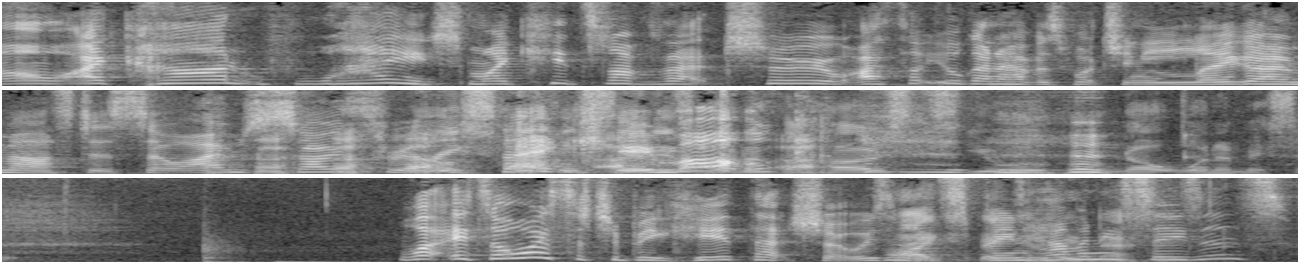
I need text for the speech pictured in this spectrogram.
Oh, I can't wait. My kids love that too. I thought you were going to have us watching Lego Masters, so I'm so thrilled. Thank you, is one of Mark. the hosts. You will not want to miss it. Well, it's always such a big hit, that show, isn't I it? It's expect been how many massive. seasons?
